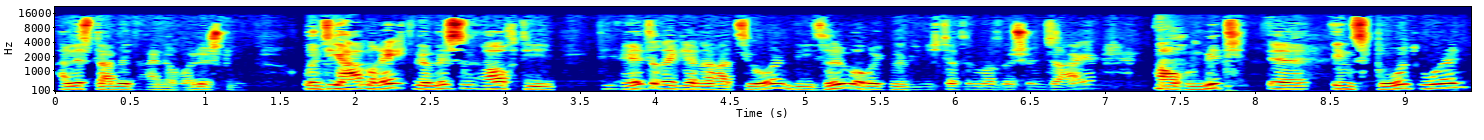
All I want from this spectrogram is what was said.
alles damit eine Rolle spielt. Und Sie haben recht, wir müssen auch die, die ältere Generation, die Silberrücken, wie ich das immer so schön sage, auch mit äh, ins Boot holen.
